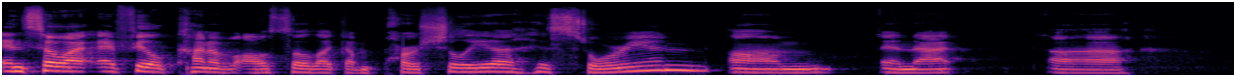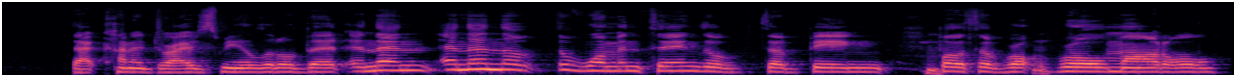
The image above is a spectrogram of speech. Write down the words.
and so I, I, feel kind of also like I'm partially a historian, um, and that uh, that kind of drives me a little bit. And then and then the the woman thing, the the being hmm. both a ro- role model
